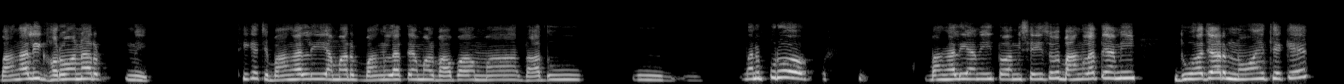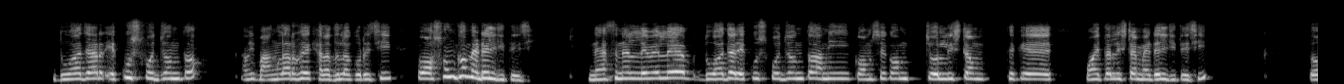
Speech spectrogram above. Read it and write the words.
বাঙালি ঘরোয়ানার মেয়ে। ঠিক আছে? বাঙালি আমার বাংলাতে আমার বাবা, মা, দাদু মানে পুরো বাঙালি আমি, তো আমি সেই হিসেবে বাংলাতে আমি দু নয় থেকে দু একুশ পর্যন্ত আমি বাংলার হয়ে খেলাধুলা করেছি অসংখ্য মেডেল জিতেছি। ন্যাশনাল লেভেলে দু হাজার একুশ পর্যন্ত আমি কমসে কম চল্লিশটা থেকে পঁয়তাল্লিশটা মেডেল জিতেছি। তো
